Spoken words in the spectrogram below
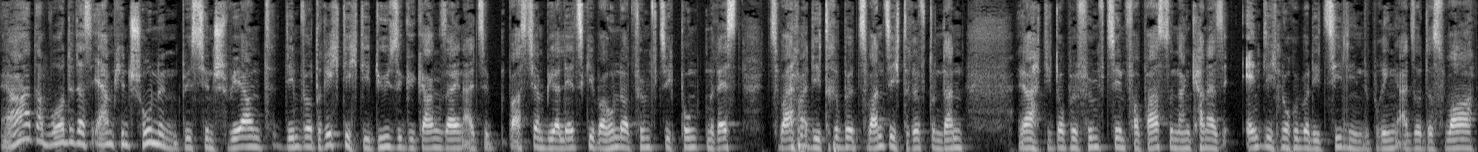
ja, da wurde das Ärmchen schon ein bisschen schwer und dem wird richtig die Düse gegangen sein, als Sebastian Bialecki bei 150 Punkten Rest zweimal die Triple 20 trifft und dann ja, die Doppel 15 verpasst und dann kann er es endlich noch über die Ziellinie bringen. Also das war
